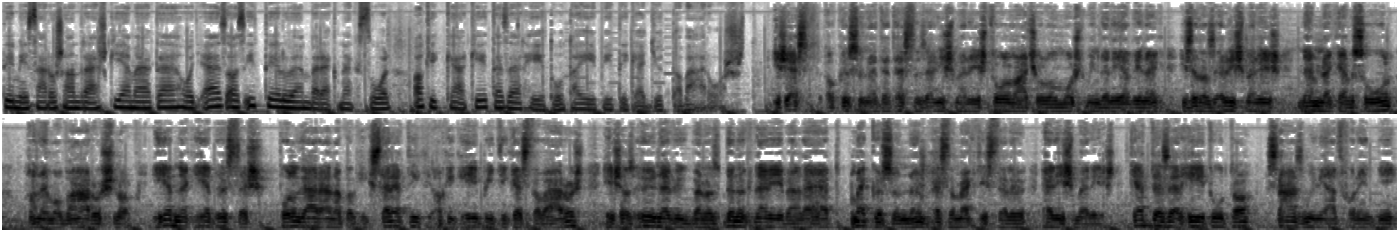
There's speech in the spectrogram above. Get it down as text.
Témészáros András kiemelte, hogy ez az itt élő embereknek szól, akikkel 2007 óta építik együtt a várost. És ezt a köszönetet, ezt az elismerést tolmácsolom most minden érdének, hiszen az elismerés nem nekem szól, hanem a városnak. Érnek érd összes polgárának, akik szeretik, akik építik ezt a várost, és az ő nevükben, az önök nevében lehet megköszönnöm ezt a megtisztelő elismerést. 2007 óta 100 milliárd forintnyi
